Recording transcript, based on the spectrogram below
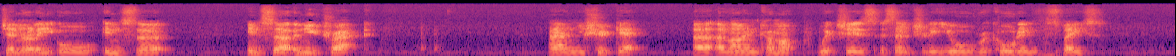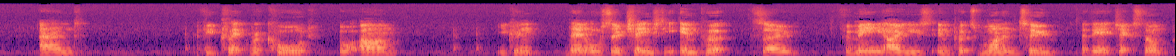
generally or insert, insert a new track and you should get uh, a line come up which is essentially your recording space and if you click record or arm you can then also change the input so for me I use inputs 1 and 2 of the HX Stomp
